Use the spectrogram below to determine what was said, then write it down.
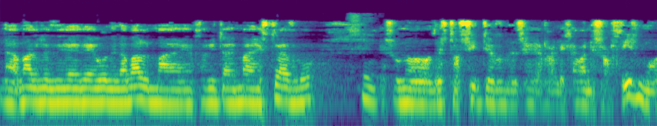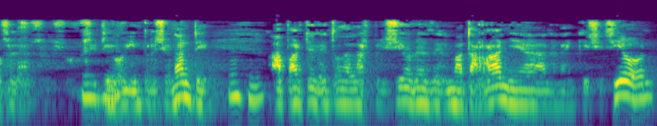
la Madre de Deu de la Balma en Zonita de Maestrazgo Sí. es uno de estos sitios donde se realizaban exorcismos, es un sitio impresionante. Aparte de todas las prisiones del Matarraña, de la Inquisición,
